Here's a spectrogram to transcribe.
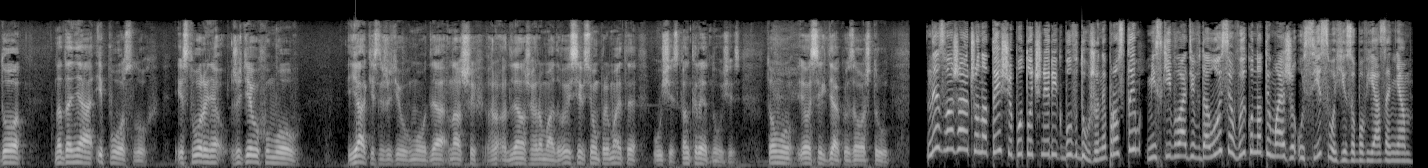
до надання і послуг, і створення життєвих умов, якісних життєвих умов для, наших, для нашої громади. Ви всі в цьому приймаєте участь, конкретну участь. Тому я всіх дякую за ваш труд. Незважаючи на те, що поточний рік був дуже непростим, міській владі вдалося виконати майже усі свої зобов'язання.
